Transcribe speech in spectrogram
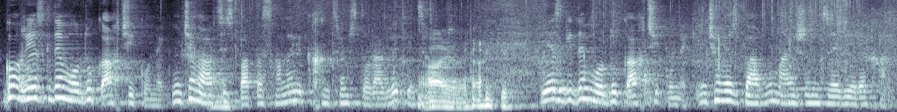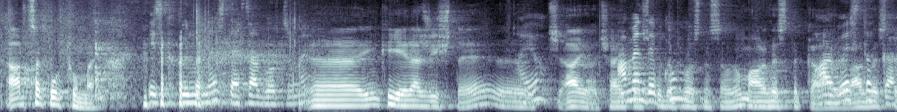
Գոր, ես գիտեմ, որ դուք աղջիկ ունեք։ Մինչև հարցից պատասխանելը կխնդրեմ ստորագրեք ինձ։ Այո, իհարկե։ Ես գիտեմ, որ դուք աղջիկ ունեք։ Ինչով է զբաղվում այժմ ձեր երեխան։ Արցակուրթում է։ Իսկ գրում է, ստեղծագործում է։ Ինքը երաժիշտ է։ Այո։ Չայկովսկու դպրոցն սովորում, արվեստը կա, արվեստը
